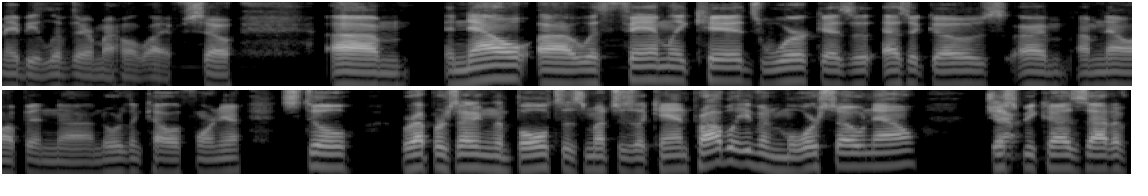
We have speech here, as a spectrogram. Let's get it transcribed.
maybe lived there my whole life. So um, and now uh, with family, kids, work as as it goes, I'm I'm now up in uh, Northern California, still representing the Bolts as much as I can, probably even more so now, just yeah. because out of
